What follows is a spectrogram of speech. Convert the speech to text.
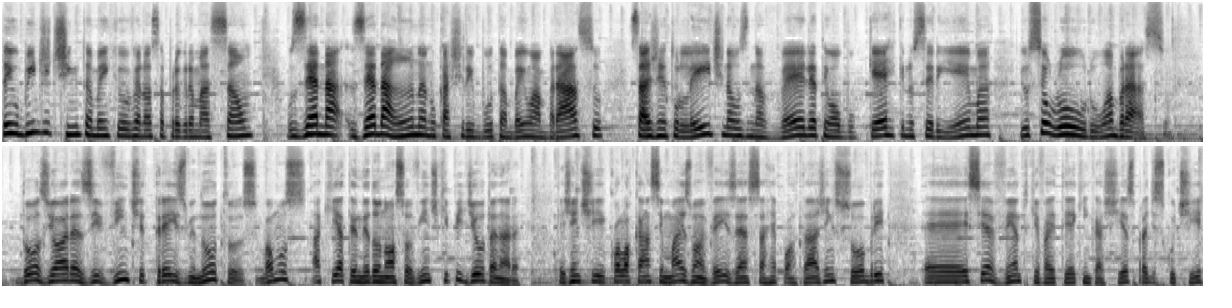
Tem o Binditim também, que ouve a nossa programação. O Zé, na, Zé da Ana, no Caxiribu também, um abraço. Sargento Leite, na Usina Velha. Tem o Albuquerque, no Seriema. E o seu Louro, um abraço. 12 horas e 23 minutos. Vamos aqui atendendo o nosso ouvinte que pediu, Tainara, que a gente colocasse mais uma vez essa reportagem sobre é, esse evento que vai ter aqui em Caxias para discutir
